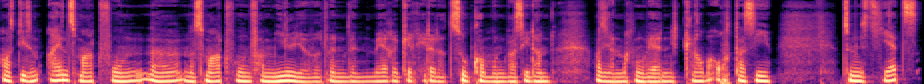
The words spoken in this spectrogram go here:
aus diesem einen Smartphone äh, eine Smartphone-Familie wird, wenn, wenn mehrere Geräte dazukommen und was sie dann, was sie dann machen werden. Ich glaube auch, dass sie zumindest jetzt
